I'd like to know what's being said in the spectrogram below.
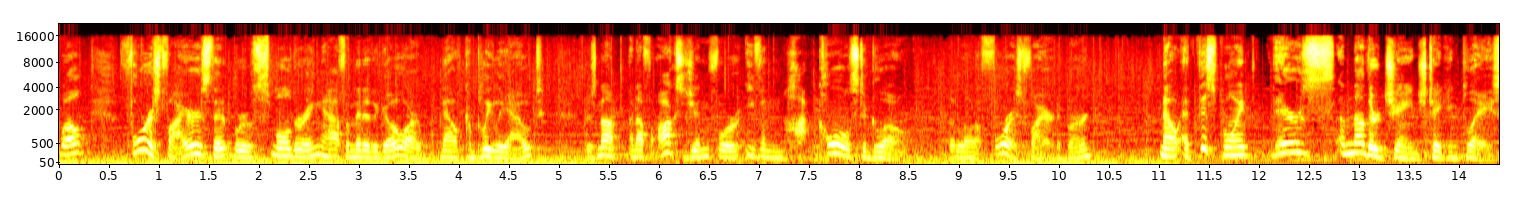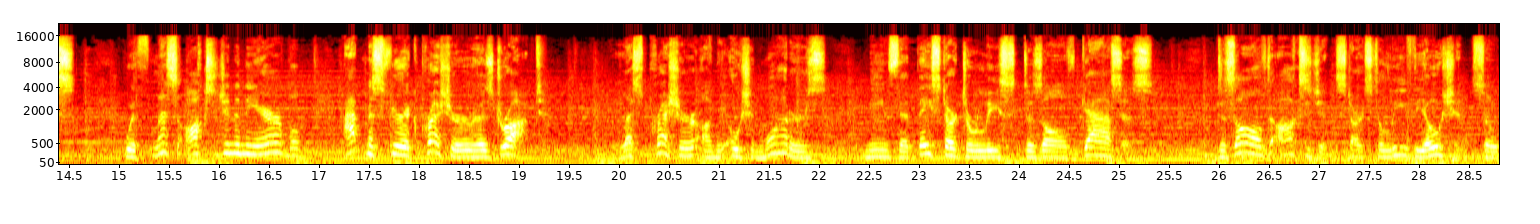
Well, forest fires that were smoldering half a minute ago are now completely out. There's not enough oxygen for even hot coals to glow, let alone a forest fire to burn. Now, at this point, there's another change taking place. With less oxygen in the air, well, atmospheric pressure has dropped. Less pressure on the ocean waters means that they start to release dissolved gases. Dissolved oxygen starts to leave the ocean, so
